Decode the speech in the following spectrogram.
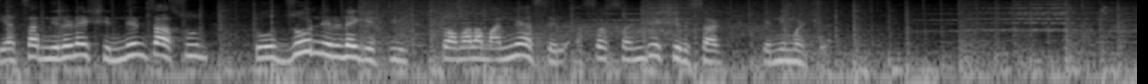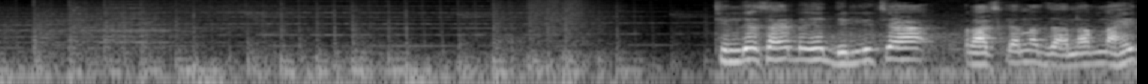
याचा निर्णय शिंदेंचा असून तो जो निर्णय घेतील तो आम्हाला मान्य असेल असं संजय शिरसाट यांनी म्हटलं शिंदे साहेब हे दिल्लीच्या राजकारणात जाणार नाहीत.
